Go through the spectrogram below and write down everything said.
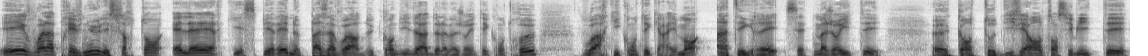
Et voilà prévenu les sortants LR qui espéraient ne pas avoir de candidat de la majorité contre eux, voire qui comptaient carrément intégrer cette majorité. Euh, quant aux différentes sensibilités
